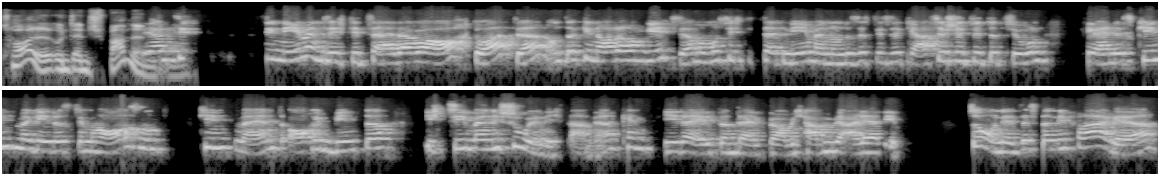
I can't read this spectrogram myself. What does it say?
toll und entspannend. Ja, sie, sie nehmen sich die Zeit aber auch dort, ja, und da, genau darum geht es, ja. Man muss sich die Zeit nehmen. Und das ist diese klassische Situation, kleines Kind, man geht aus dem Haus und Kind meint, auch im Winter, ich ziehe meine Schuhe nicht an. Ja. Kennt jeder Elternteil, glaube ich, haben wir alle erlebt. So, und jetzt ist dann die Frage, ja.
